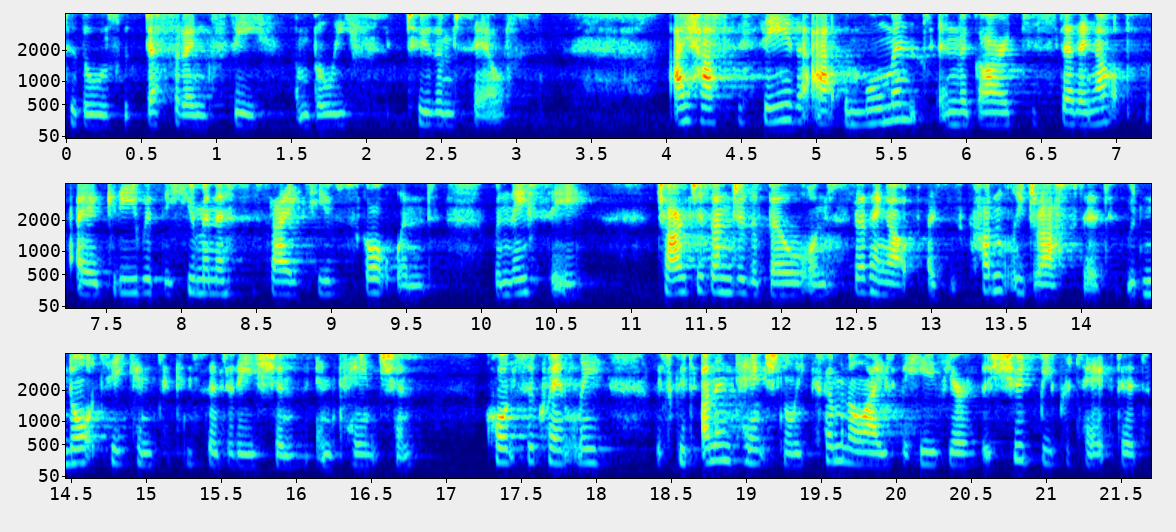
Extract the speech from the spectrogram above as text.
to those with differing faith and beliefs to themselves. I have to say that at the moment, in regard to stirring up, I agree with the Humanist Society of Scotland when they say charges under the bill on stirring up, as is currently drafted, would not take into consideration intention. Consequently, this could unintentionally criminalise behaviour that should be protected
